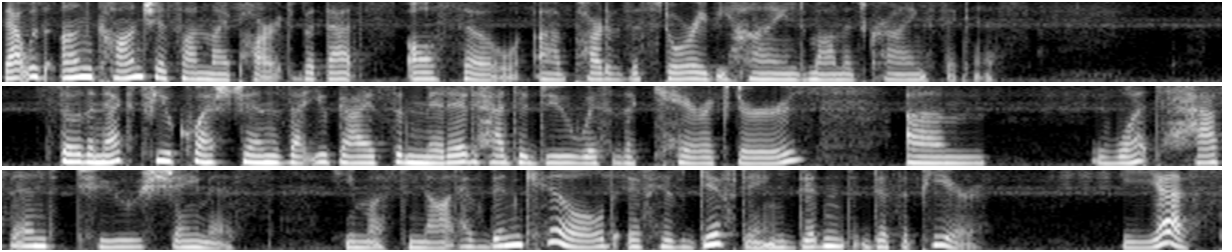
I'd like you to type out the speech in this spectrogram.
that was unconscious on my part, but that's also uh, part of the story behind Mama's crying sickness. So, the next few questions that you guys submitted had to do with the characters. Um, what happened to Seamus? He must not have been killed if his gifting didn't disappear. Yes,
